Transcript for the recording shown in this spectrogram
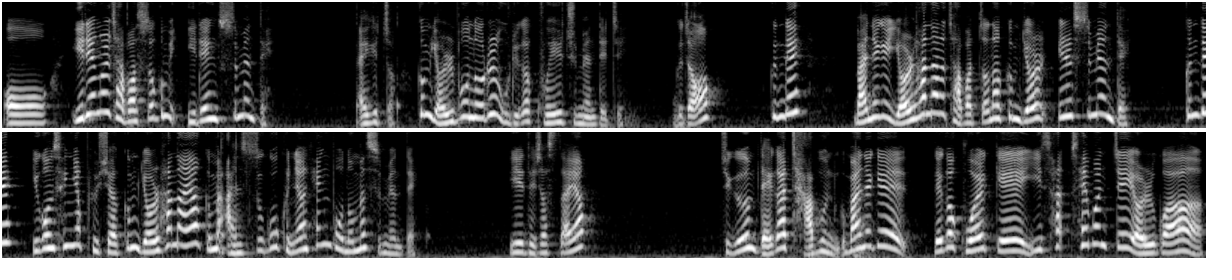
어 일행을 잡았어 그럼 일행 쓰면 돼. 알겠죠? 그럼 열 번호를 우리가 구해주면 되지. 그죠? 근데 만약에 열 하나를 잡았잖아. 그럼 열 일 쓰면 돼. 근데 이건 생략 표시야. 그럼 열 하나야? 그러면 안 쓰고 그냥 행 번호만 쓰면 돼. 이해되셨어요? 지금 내가 잡은 만약에 내가 구할 게 이 세 번째 열과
